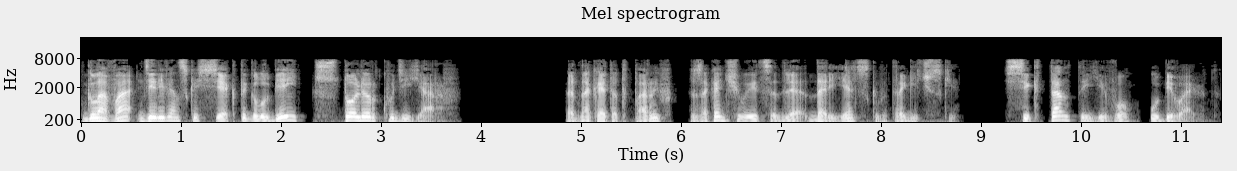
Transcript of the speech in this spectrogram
глава деревенской секты голубей Столер Кудеяров. Однако этот порыв заканчивается для Дарьяльского трагически. Сектанты его убивают.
